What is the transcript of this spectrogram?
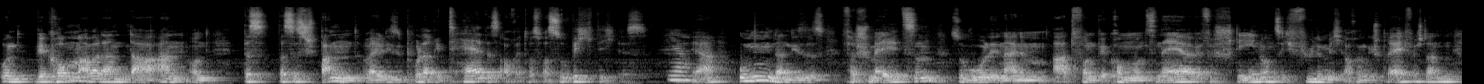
und wir kommen aber dann da an. Und das, das ist spannend, weil diese Polarität ist auch etwas, was so wichtig ist. Ja. ja. Um dann dieses Verschmelzen, sowohl in einem Art von, wir kommen uns näher, wir verstehen uns, ich fühle mich auch im Gespräch verstanden,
